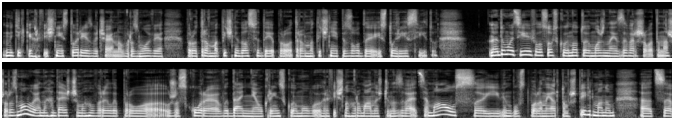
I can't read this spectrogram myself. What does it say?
не тільки графічні історії, звичайно, в розмові про травматичні досвіди, про травматичні епізоди історії світу. Ну, я думаю, цією філософською нотою можна і завершувати нашу розмову. Я нагадаю, що ми говорили про уже скоре видання українською мовою графічного роману, що називається Маус, і він був створений Артом Шпігельманом. Е, Це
